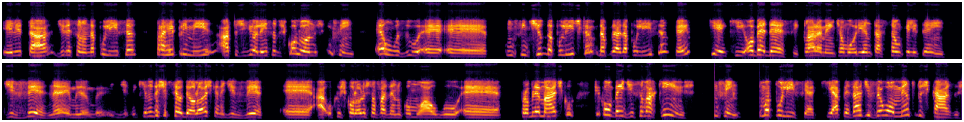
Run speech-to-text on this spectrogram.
ele está direcionando a polícia para reprimir atos de violência dos colonos. Enfim, é um uso, é, é um sentido da política, da, da polícia, okay? que, que obedece claramente a uma orientação que ele tem de ver, né, de, que não deixa de ser ideológica, né, de ver é, a, o que os colonos estão fazendo como algo é, problemático, que, como bem disse o Marquinhos, enfim, uma polícia que, apesar de ver o aumento dos casos,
